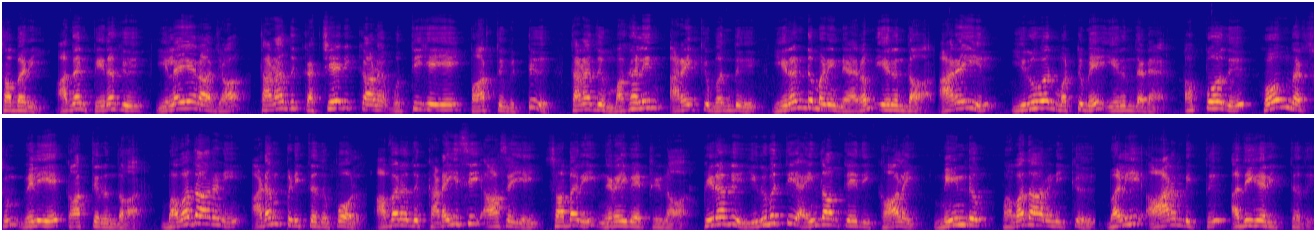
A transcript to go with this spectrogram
சபரி. அதன் பிறகு இளையராஜா தனது கச்சேரிக்கான ஒத்திகையை பார்த்துவிட்டு தனது மகளின் அறைக்கு வந்து இரண்டு மணி நேரம் இருந்தார். அறையில் இருவர் மட்டுமே இருந்தனர். அப்போது ஹோம் நர்ஸும் வெளியே காத்திருந்தார். பவதாரணி அடம் பிடித்தது போல் அவரது கடைசி ஆசையை சபரி நிறைவேற்றினார். பிறகு இருபத்தி ஐந்தாம் தேதி காலை மீண்டும் பவதாரணிக்கு வலி ஆரம்பித்து அதிகரித்தது.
